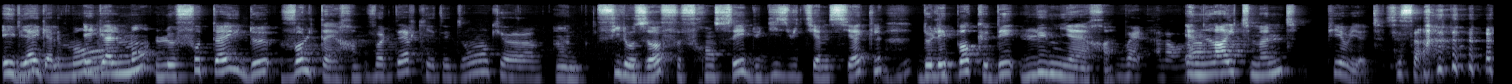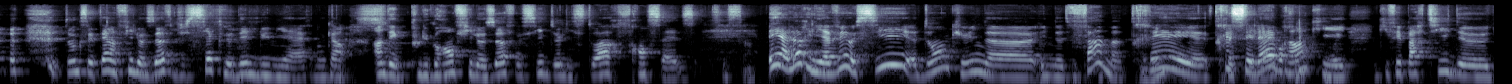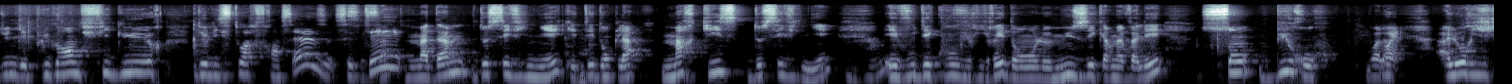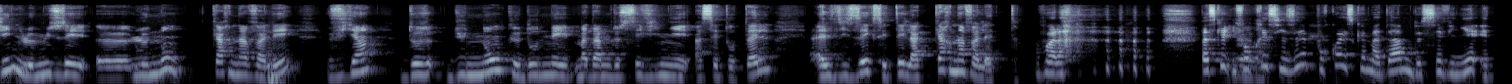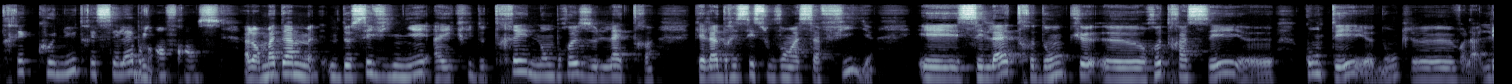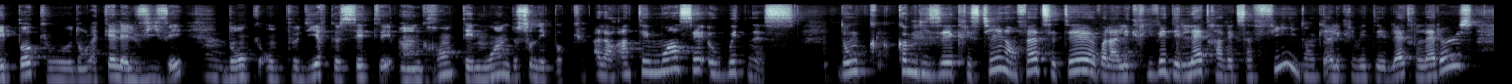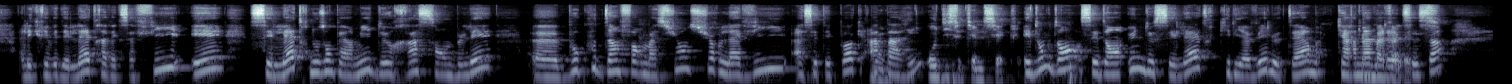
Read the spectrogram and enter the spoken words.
Et il y a Mhm. également Également, le fauteuil de Voltaire, Voltaire qui était donc... euh, un philosophe français du XVIIIe siècle, Mhm. de l'époque des Lumières. Ouais, alors là, Enlightenment period. c'est ça. donc, c'était un philosophe du siècle des Lumières, donc un, un des plus grands philosophes aussi de l'histoire française. Ça. Et alors, il y avait aussi donc une, euh, une femme très, très, Très célèbre, célèbre, hein, qui, oui. qui fait partie de- d'une des plus grandes figures de l'histoire française. C'était. Madame de Sévigné, qui était donc la marquise de Sévigné. Mhm. Et vous découvrirez dans le musée Carnavalet son bureau. Voilà. Ouais. À l'origine, le musée, euh, le nom Carnavalet vient de, du nom que donnait Madame de Sévigné à cet hôtel. Elle disait que c'était la Carnavalette. Voilà. Parce qu'il faut préciser pourquoi est-ce que Madame de Sévigné est très connue, très célèbre Oui. en France? Alors, Madame de Sévigné a écrit de très nombreuses lettres qu'elle adressait souvent à sa fille. Et ces lettres, donc, euh, retraçaient, euh, comptaient, euh, donc, le- voilà, l'époque dans laquelle elle vivait. Donc, on peut dire que c'était un grand témoin de son époque. Alors, un témoin, c'est a witness. Donc, comme disait Christine, en fait, c'était, voilà, elle écrivait des lettres avec sa fille, donc elle écrivait des lettres, letters, elle écrivait des lettres avec sa fille, et ces lettres nous ont permis de rassembler euh, beaucoup d'informations sur la vie à cette époque à Voilà. Paris. Au XVIIe siècle. Et donc, dans, c'est dans une de ces lettres qu'il y avait le terme carnavalet, Carnavalet. c'est ça?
